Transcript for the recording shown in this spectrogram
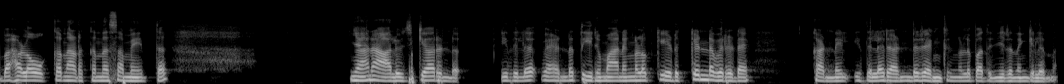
ബഹളവും ഒക്കെ നടക്കുന്ന സമയത്ത് ഞാൻ ആലോചിക്കാറുണ്ട്. ഇതിൽ വേണ്ട തീരുമാനങ്ങളൊക്കെ എടുക്കേണ്ടവരുടെ കണ്ണിൽ ഇതിലെ രണ്ട് രംഗങ്ങൾ പതിഞ്ഞിരുന്നെങ്കിലെന്ന്.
